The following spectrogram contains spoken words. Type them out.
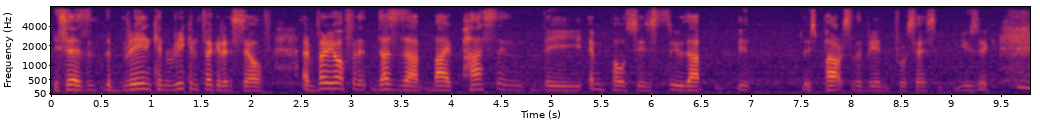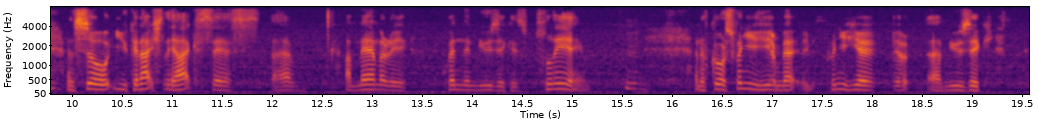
He says that the brain can reconfigure itself, and very often it does that by passing the impulses through that the, these parts of the brain that process music, and so you can actually access um, a memory when the music is playing. Hmm. And of course, when you hear when you hear uh, music,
